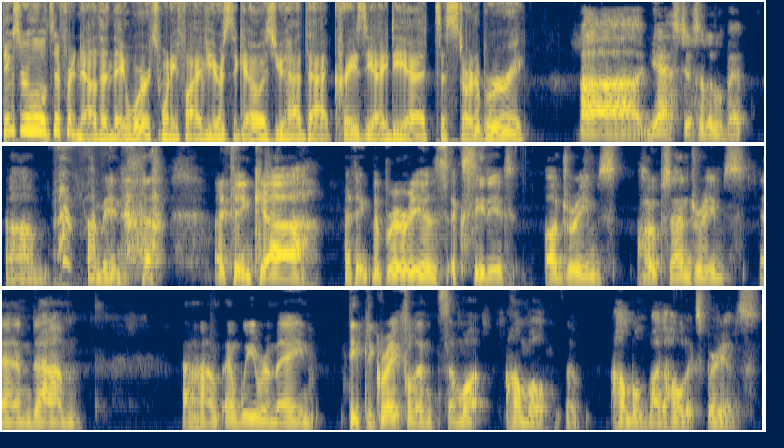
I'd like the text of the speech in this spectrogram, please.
things are a little different now than they were 25 years ago as you had that crazy idea to start a brewery. Uh, yes, just a little bit. Um, I mean, I think uh, I think the brewery has exceeded our dreams, hopes, and dreams, and um, um, and we remain deeply grateful and somewhat humble humbled by the whole experience.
